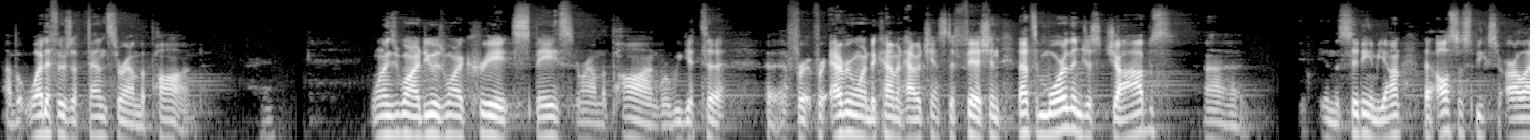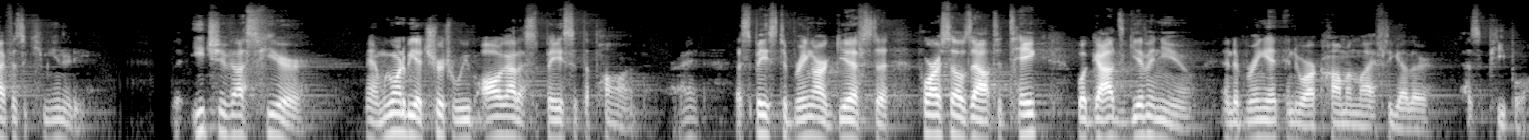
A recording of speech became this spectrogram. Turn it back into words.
Uh, but what if there's a fence around the pond? One of the things we want to do is we want to create space around the pond where we get to, uh, for, for everyone to come and have a chance to fish. And that's more than just jobs uh, in the city and beyond. That also speaks to our life as a community. That each of us here, man, we want to be a church where we've all got a space at the pond a space to bring our gifts, to pour ourselves out, to take what God's given you and to bring it into our common life together as a people.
